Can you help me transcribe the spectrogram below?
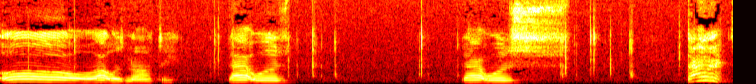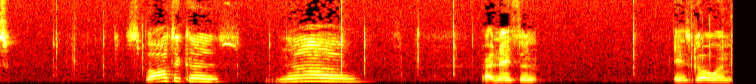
Oh, that was naughty. That was... That was... Damn it! Spartacus! No! Right, Nathan. It's going.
